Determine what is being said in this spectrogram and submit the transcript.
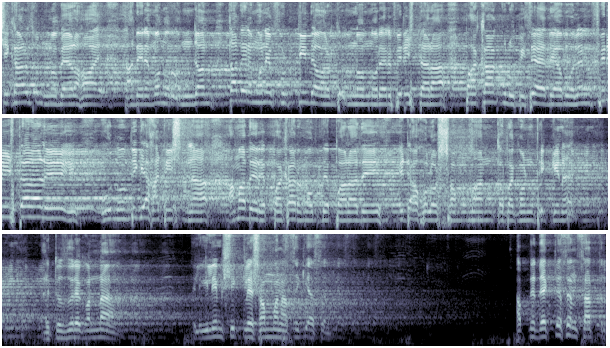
শেখার জন্য বের হয়, তাদের মনোরঞ্জন, তাদের মনে ফুর্তি দেওয়ার জন্য নূরের ফিরিস্তারা পাখাগুলো পিছিয়ে দেওয়া বলেন, ফিরিস্তারা রে অন্যদিকে হাঁটিস না, আমাদের পাখার মধ্যে পাড়া দে, এটা হলো সম্মান। কথা কোন ঠিক কিনা? একটু জোরে না। তাহলে ইলিম শিখলে সম্মান আছে কি আছে না? আপনি দেখতেছেন ছাত্র,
